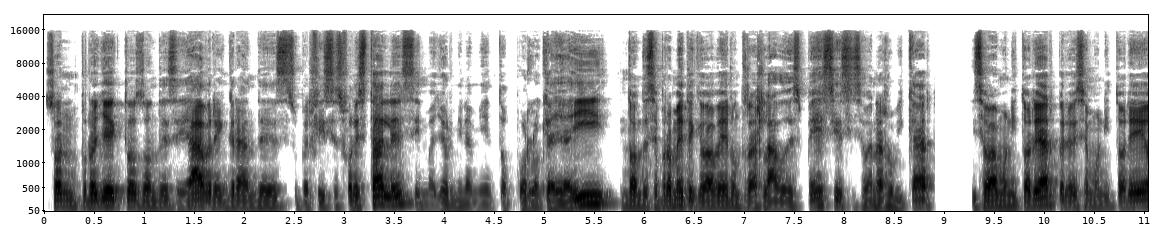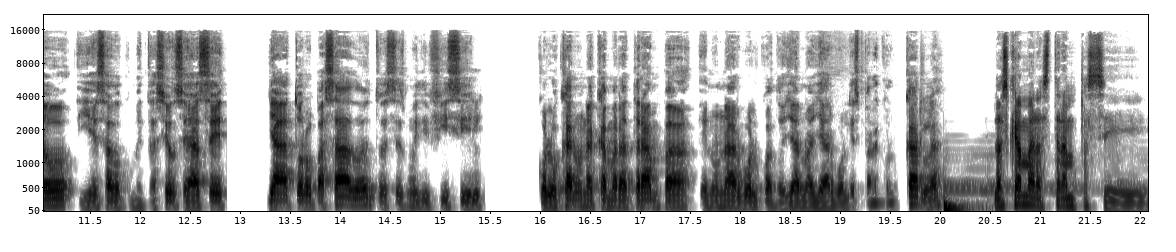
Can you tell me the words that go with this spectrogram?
Son proyectos donde se abren grandes superficies forestales sin mayor minamiento por lo que hay ahí, donde se promete que va a haber un traslado de especies y se van a reubicar y se va a monitorear, pero ese monitoreo y esa documentación se hace ya a toro pasado, entonces es muy difícil colocar una cámara trampa en un árbol cuando ya no hay árboles para colocarla. Las cámaras trampas se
